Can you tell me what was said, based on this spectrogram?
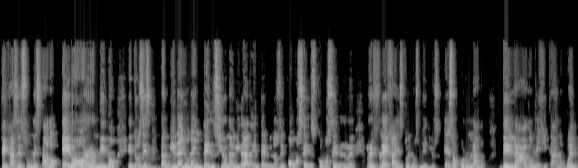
Texas es un estado enorme, ¿no? Entonces, también hay una intencionalidad en términos de cómo se, cómo se refleja esto en los medios. Eso por un lado. Del lado mexicano, bueno,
